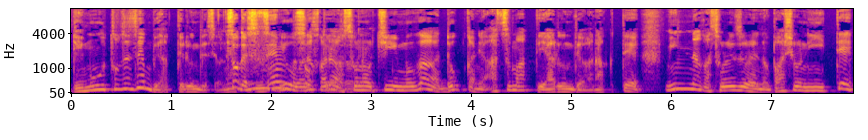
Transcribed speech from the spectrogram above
リモートで全部やってるんですよね。そうです、全部だからそのチームがどっかに集まってやるんではなくて、みんながそれぞれの場所にいて、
